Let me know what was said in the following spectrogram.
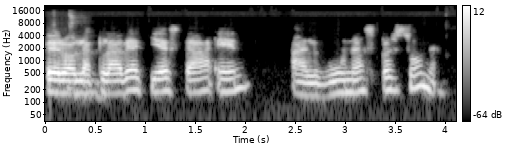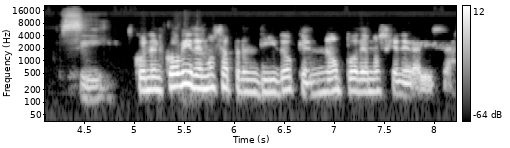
Pero la clave aquí está en algunas personas. Sí. Con el COVID hemos aprendido que no podemos generalizar,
